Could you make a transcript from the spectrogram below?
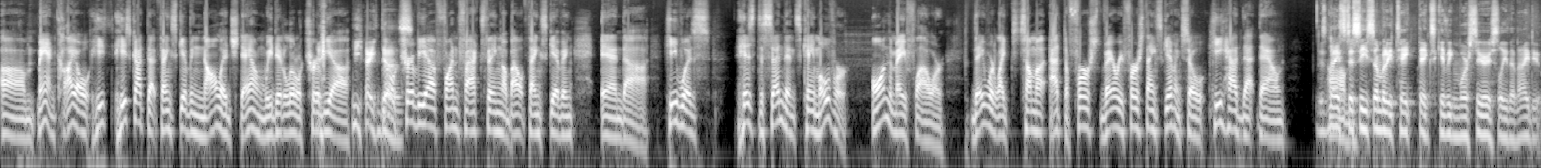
Um, man, Kyle, he he's got that Thanksgiving knowledge down. We did a little trivia, Yeah, he little does. trivia fun fact thing about Thanksgiving, and uh, he was his descendants came over on the Mayflower. They were like some uh, at the first, very first Thanksgiving, so he had that down. It's nice um, to see somebody take Thanksgiving more seriously than I do.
